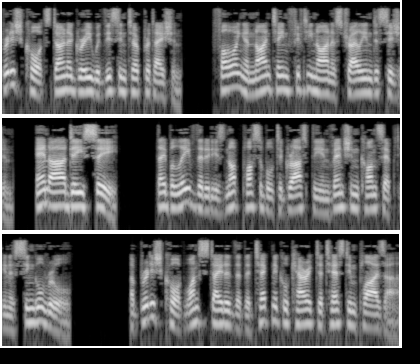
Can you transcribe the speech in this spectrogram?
British courts don't agree with this interpretation. Following a 1959 Australian decision, NRDC they believe that it is not possible to grasp the invention concept in a single rule. A British court once stated that the technical character test implies a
